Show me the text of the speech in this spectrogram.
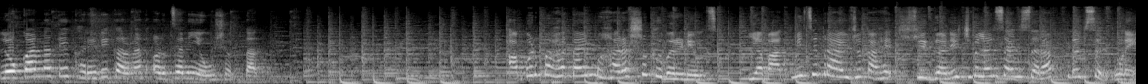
लोकांना ते खरेदी करण्यात अडचणी येऊ शकतात. आपण पाहत आहे महाराष्ट्र खबर न्यूज. या बातमीचे प्रायोजक आहेत श्री गणेश ज्वेलर्स अँड सराफ हडपसर पुणे.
